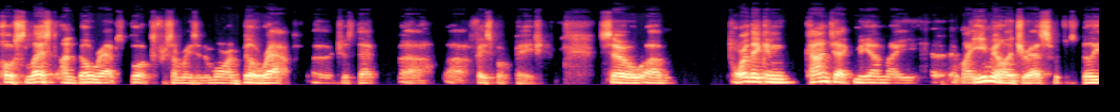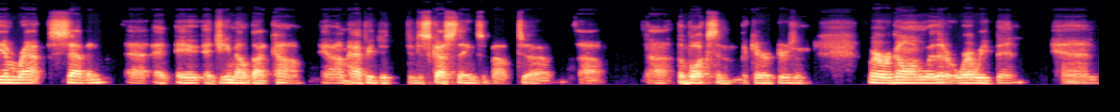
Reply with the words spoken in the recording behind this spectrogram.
post less on Bill Rapp's books for some reason and more on Bill Rapp, uh, just that uh, uh, Facebook page. So, um, or they can contact me on my my email address, which is williamrapp7 at, at, at gmail.com. And I'm happy to, to discuss things about the books and the characters and where we're going with it or where we've been. And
